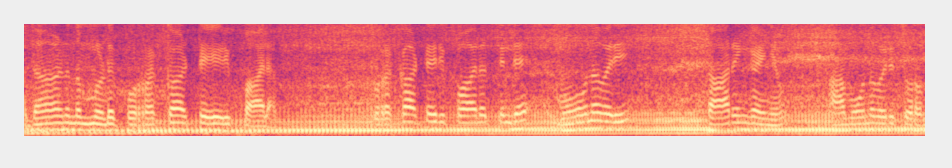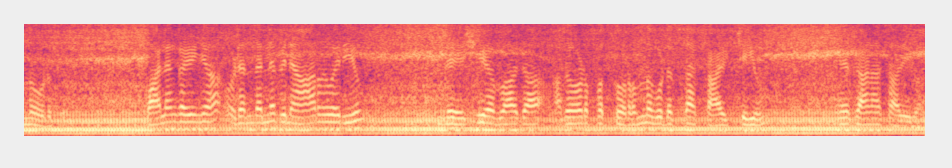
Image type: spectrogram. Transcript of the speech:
അതാണ് നമ്മുടെ പുറക്കാട്ടേരി പാലം. പുറക്കാട്ടേരി പാലത്തിന്റെ മൂന്ന് വരി താറിങ് കഴിഞ്ഞു. ആ മൂന്ന് വരി തുറന്നു കൊടുത്തു. പാലം കഴിഞ്ഞ ഉടൻ തന്നെ പിന്നെ ആറ് വരിയും ദേശീയപാത അതോടൊപ്പം തുറന്നു കൊടുത്ത കാഴ്ചയും കാണാൻ സാധിക്കും.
